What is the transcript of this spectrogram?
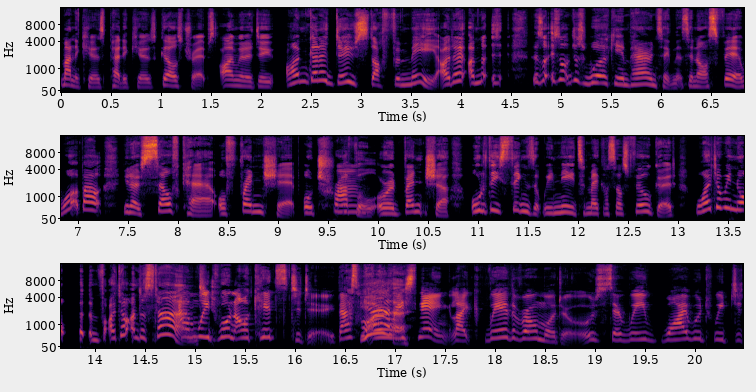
manicures, pedicures, girls' trips. I'm going to do, I'm going to do stuff for me. I don't, I'm not, there's, it's not just working and parenting that's in our sphere. What about, you know, self care or friendship or travel mm. or adventure? All of these things that we need to make ourselves feel good. Why do we not put them, I don't understand. and we'd want our kids to do. That's what I Yeah. always think. Like we're the role models, so we why would we ju-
